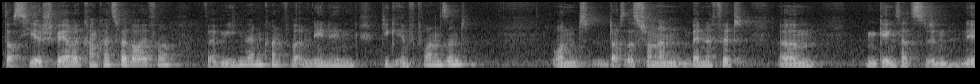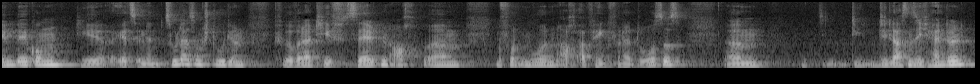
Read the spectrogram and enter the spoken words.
dass hier schwere Krankheitsverläufe vermieden werden können von denjenigen, die geimpft worden sind. Und das ist schon ein Benefit ähm, im Gegensatz zu den Nebenwirkungen, die jetzt in den Zulassungsstudien für relativ selten auch ähm, befunden wurden, auch abhängig von der Dosis. Die, die lassen sich handeln,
